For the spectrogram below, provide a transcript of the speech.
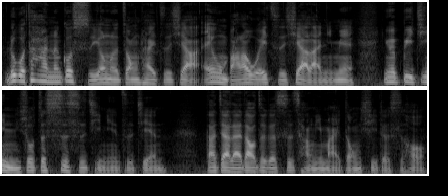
如果它还能够使用的状态之下，哎，我们把它维持下来里面，因为毕竟你说这四十几年之间。大家来到这个市场里买东西的时候，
